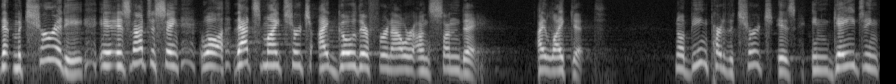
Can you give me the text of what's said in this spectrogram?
That maturity is not just saying, well, that's my church, I go there for an hour on Sunday. I like it. No, being part of the church is engaging,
